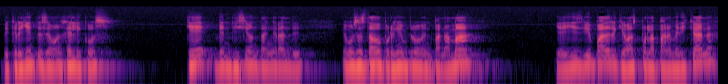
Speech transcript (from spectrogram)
de creyentes evangélicos. Qué bendición tan grande. Hemos estado, por ejemplo, en Panamá, y ahí es bien padre que vas por la Panamericana,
